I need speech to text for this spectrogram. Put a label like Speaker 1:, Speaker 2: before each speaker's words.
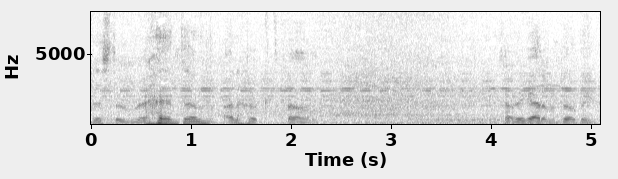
Speaker 1: Just a random unhooked phone. Coming out of a building.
